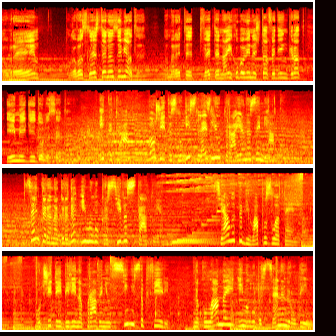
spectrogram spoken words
Добре, тогава слезте на земята. Намерете двете най-хубави неща в един град и ми ги донесете. И така, Божиите слуги слезли от рая на земята. В центъра на града имало красива статуя. Цялата била позлатена. Очите й били направени от сини сапфири. На колана й имало безценен рубин.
